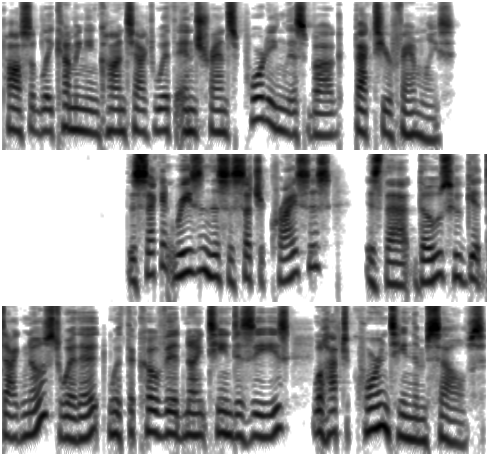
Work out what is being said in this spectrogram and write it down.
possibly coming in contact with and transporting this bug back to your families. The second reason this is such a crisis is that those who get diagnosed with it, with the COVID 19 disease, will have to quarantine themselves.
